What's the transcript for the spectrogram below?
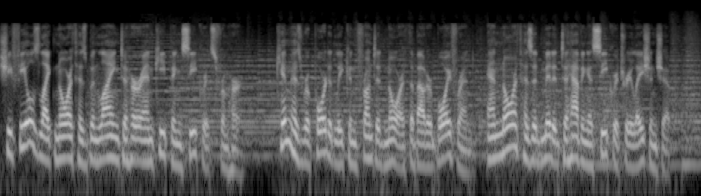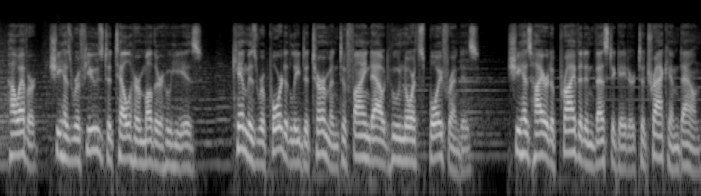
She feels like North has been lying to her and keeping secrets from her. Kim has reportedly confronted North about her boyfriend, and North has admitted to having a secret relationship. However, she has refused to tell her mother who he is. Kim is reportedly determined to find out who North's boyfriend is. She has hired a private investigator to track him down.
